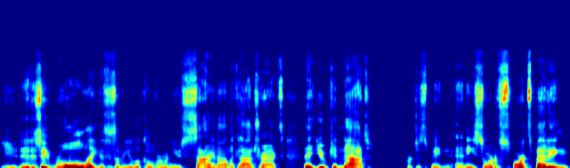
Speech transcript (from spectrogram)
you, it is a rule, like this is something you look over when you sign on the contract, that you cannot participate in any sort of sports betting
